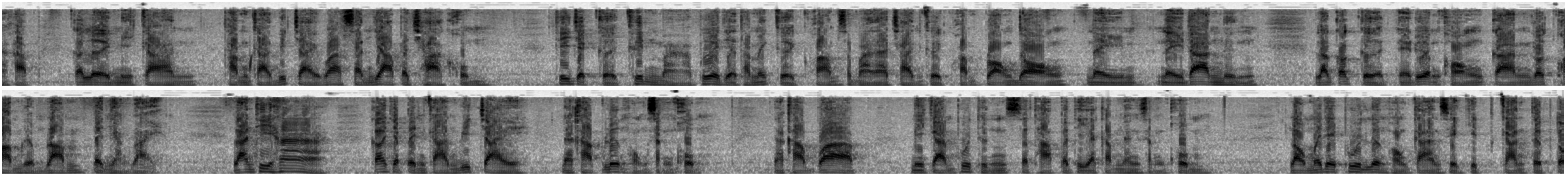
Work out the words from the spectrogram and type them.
นะครับ ก็เลยมีการทำการวิจัยว่าสัญญาประชาคมที่จะเกิดขึ้นมา เพื่อจะทำให้เกิดความสมานฉันท์เกิดความปรองดองในในด้านหนึ่ง แล้วก็เกิดในเรื่องของการลดความเหลื่อมล้ำเป็นอย่างไรร้านที่ 5 ก็จะเป็นการวิจัยนะครับเรื่องของสังคมนะครับว่ามีการพูดถึงสถาปัตยกรรมทางสังคม เราไม่ได้พูดเรื่องของการเศรษฐกิจการเติบโต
